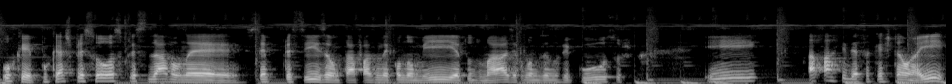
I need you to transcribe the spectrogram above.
Por quê? Porque as pessoas precisavam, né? Sempre precisam estar tá fazendo economia, tudo mais, economizando recursos. E a partir dessa questão aí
